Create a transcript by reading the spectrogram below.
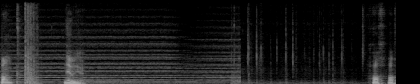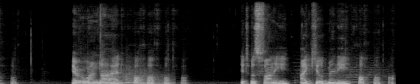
Bonk. There we go. Ho ho ho. Everyone died. Ho ho ho ho. It was funny. I killed many. Ho ho ho.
